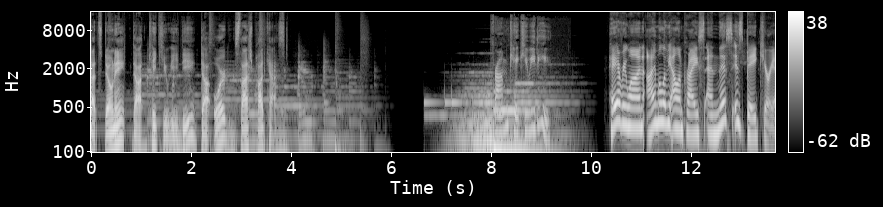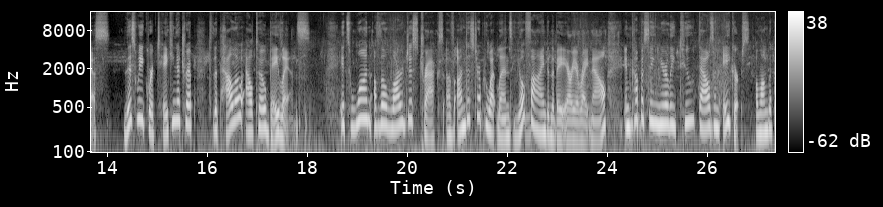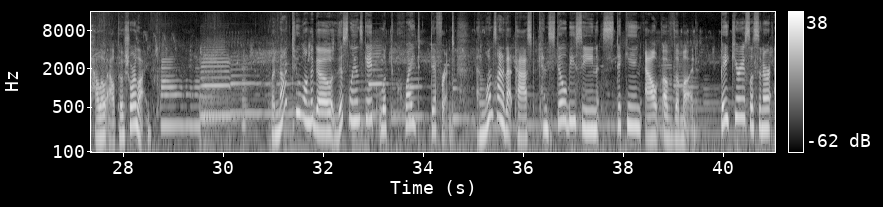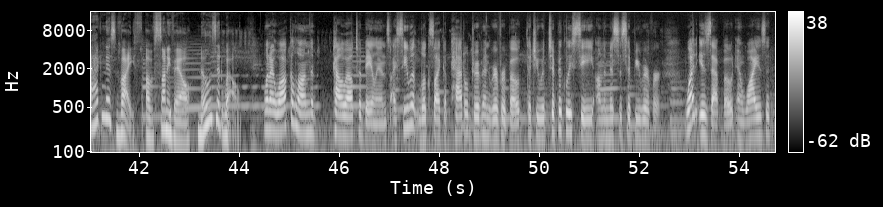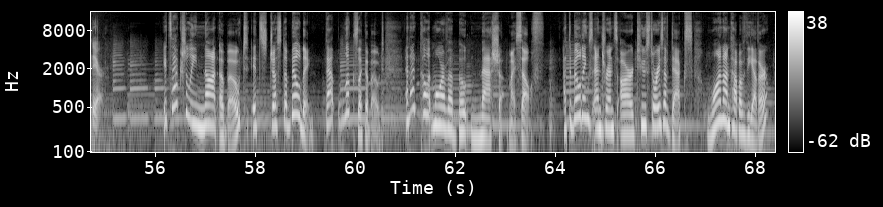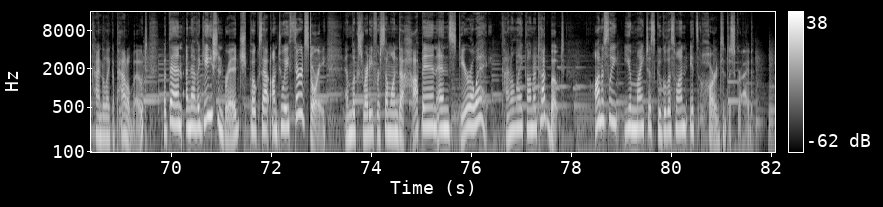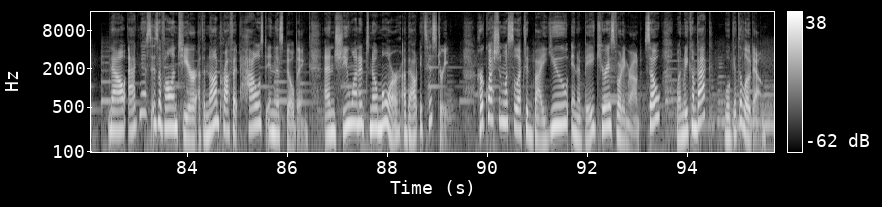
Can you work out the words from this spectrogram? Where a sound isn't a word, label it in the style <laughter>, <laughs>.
That's donate.kqed.org slash podcast. From KQED. Hey everyone, I'm Olivia Allen Price, and this is Bay Curious. This week we're taking a trip to the Palo Alto Baylands. It's one of the largest tracts of undisturbed wetlands you'll find in the Bay Area right now, encompassing nearly 2,000 acres along the Palo Alto shoreline. But not too long ago, this landscape looked quite different, and one sign of that past can still be seen sticking out of the mud. Bay Curious listener Agnes Veith of Sunnyvale knows it well. When I walk along the Palo Alto Baylands, I see what looks like a paddle driven riverboat that you would typically see on the Mississippi River. What is that boat and why is it there? It's actually not a boat, it's just a building that looks like a boat, and I'd call it more of a boat mashup myself. At the building's entrance are two stories of decks, one on top of the other, kind of like a paddle boat, but then a navigation bridge pokes out onto a third story and looks ready for someone to hop in and steer away, kind of like on a tugboat. Honestly, you might just Google this one, it's hard to describe. Now, Agnes is a volunteer at the nonprofit housed in this building, and she wanted to know more about its history. Her question was selected by you in a Bay Curious voting round. So, when we come back, we'll get the lowdown.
